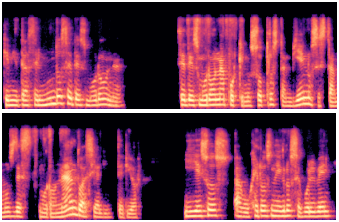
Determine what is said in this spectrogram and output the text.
que mientras el mundo se desmorona, se desmorona porque nosotros también nos estamos desmoronando hacia el interior. Y esos agujeros negros se vuelven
